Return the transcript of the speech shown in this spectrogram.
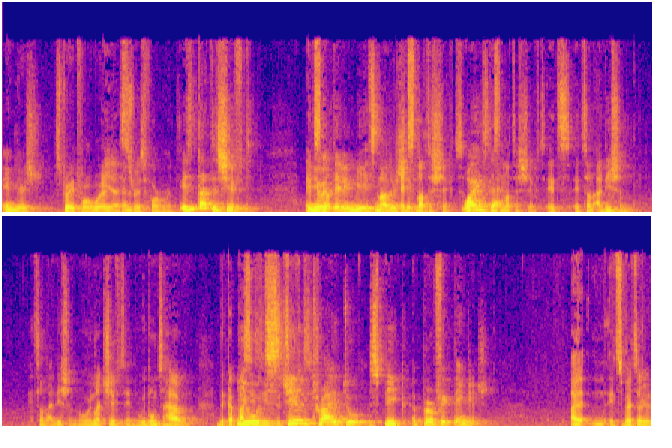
English, straightforward. Yes. Straightforward. Isn't that a shift? And It's you were not- telling me it's not a shift. It's not a shift. Why No, is that? It's not a shift. It's it's an addition. It's an addition. We're not shifting. We don't have the capacity you would still shift. try to speak a perfect English. I, it's better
